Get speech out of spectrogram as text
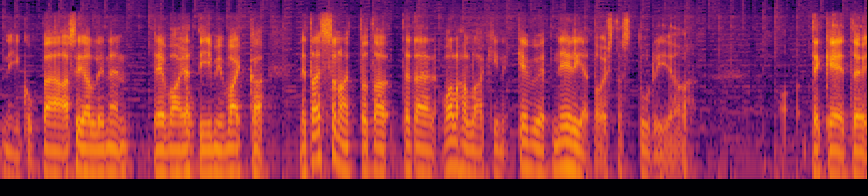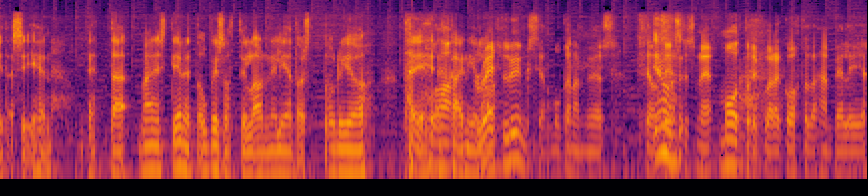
niin kuin pääasiallinen deva ja tiimi, vaikka ne taisi sanoa, että tota, tätä Valhallaakin kevyet 14 studioa tekee töitä siihen. Että mä en edes tiedä, että Ubisoftilla on 14 studioa. Tai Oha, kai niillä Red on. Lynx on mukana myös. Se on Joo, se... semmonen moottoripyörä kohta tähän peliin. Ja...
